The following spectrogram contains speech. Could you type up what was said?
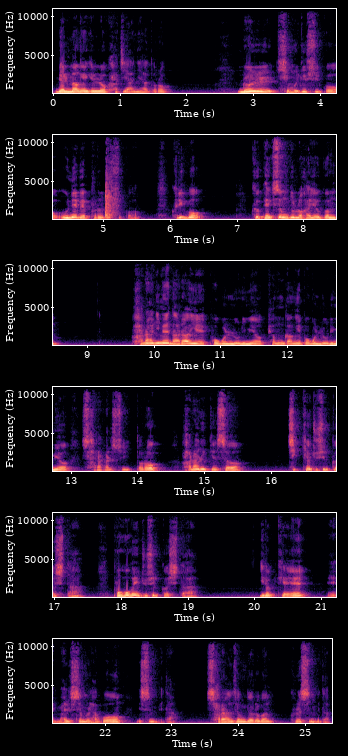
멸망의 길로 가지 아니하도록 늘 힘을 주시고 은혜 베풀어 주시고 그리고 그 백성들로 하여금 하나님의 나라의 복을 누리며 평강의 복을 누리며 살아갈 수 있도록 하나님께서 지켜주실 것이다. 보호해 주실 것이다. 이렇게 예, 말씀을 하고 있습니다. 사랑하는 성도 여러분, 그렇습니다.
